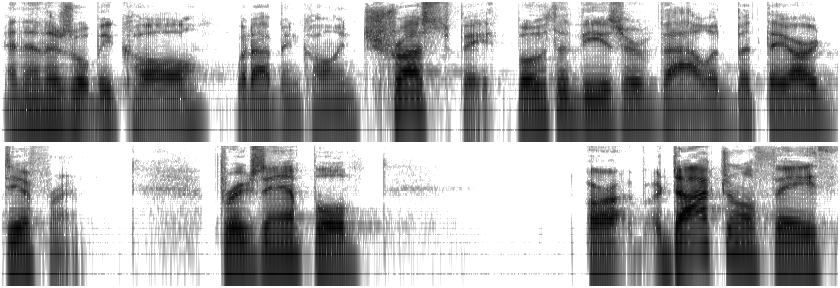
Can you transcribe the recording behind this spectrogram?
and then there's what we call, what I've been calling trust faith. Both of these are valid, but they are different. For example, our doctrinal faith,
